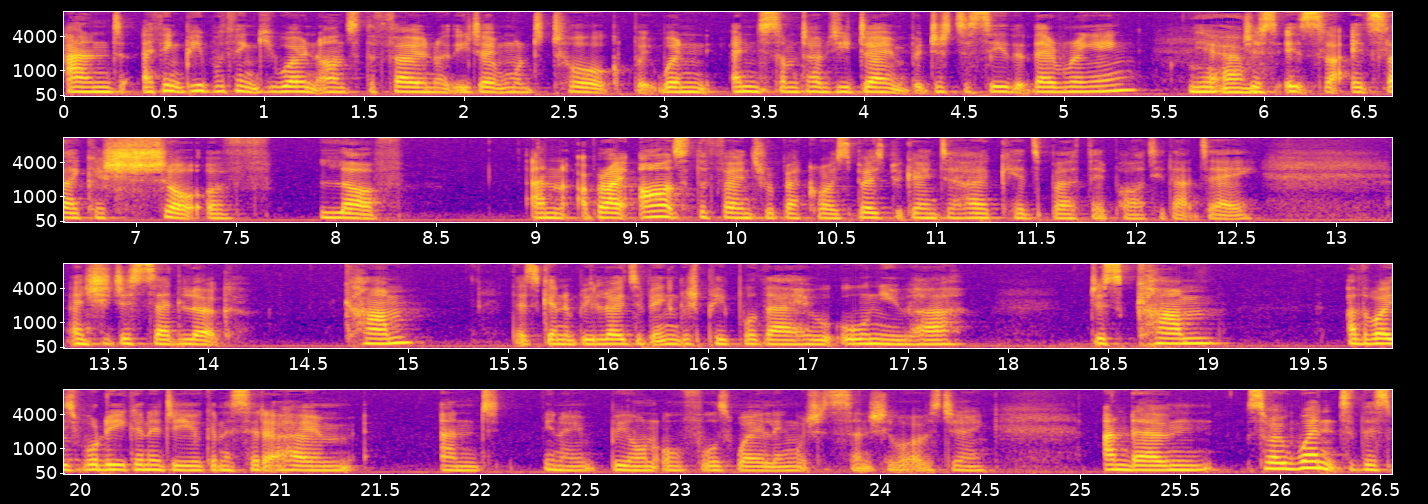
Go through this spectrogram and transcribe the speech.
And I think people think you won't answer the phone or that you don't want to talk, but when and sometimes you don't. But just to see that they're ringing, Yeah. just it's like it's like a shot of love. And but I answered the phone to Rebecca. I was supposed to be going to her kid's birthday party that day, and she just said, "Look, come. There's going to be loads of English people there who all knew her. Just come. Otherwise, what are you going to do? You're going to sit at home and you know be on all fours wailing, which is essentially what I was doing. And um, so I went to this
